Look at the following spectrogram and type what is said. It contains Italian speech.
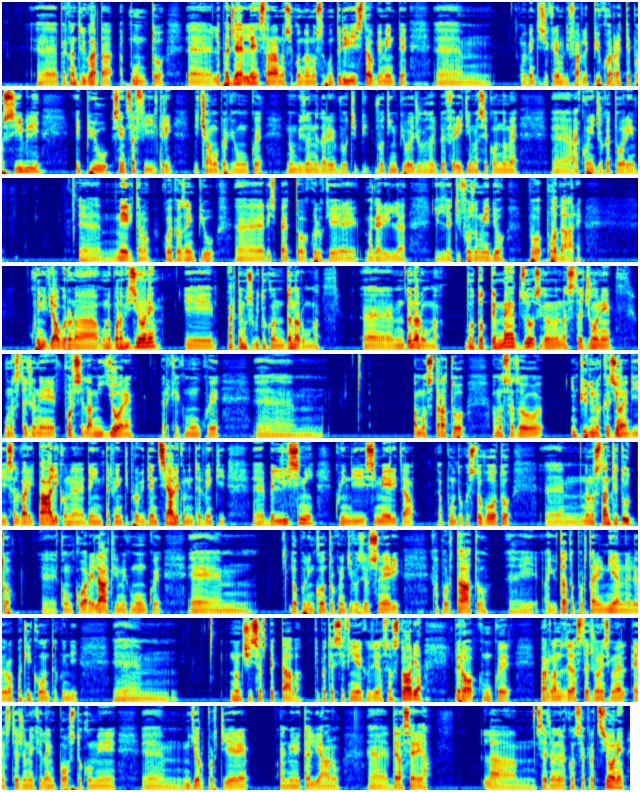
eh, per quanto riguarda appunto eh, le pagelle saranno secondo il nostro punto di vista ovviamente, ehm, ovviamente cercheremo di farle più corrette possibili e più senza filtri diciamo perché comunque non bisogna dare voti, voti in più ai giocatori preferiti ma secondo me eh, alcuni giocatori eh, meritano qualcosa in più eh, rispetto a quello che magari il, il tifoso medio può, può, dare. Quindi vi auguro una, una, buona visione e partiamo subito con Donnarumma. Eh, Donnarumma, voto 8,5, secondo me una stagione, una stagione forse la migliore perché comunque ehm, ha mostrato, ha mostrato in più di un'occasione di salvare i pali con eh, dei interventi provvidenziali, con interventi eh, bellissimi, quindi si merita appunto questo voto. Eh, nonostante tutto, eh, con cuore e lacrime, comunque, ehm, dopo l'incontro con i tifosi rossoneri, ha portato, eh, aiutato a portare il Milan nell'Europa che conta, quindi ehm, non ci si aspettava che potesse finire così la sua storia, però comunque parlando della stagione, secondo me è la stagione che l'ha imposto come eh, miglior portiere, almeno italiano, eh, della Serie A. La um, stagione della consacrazione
